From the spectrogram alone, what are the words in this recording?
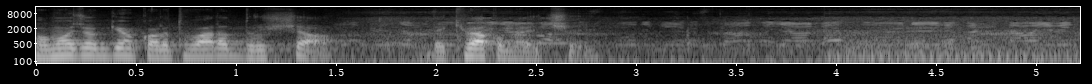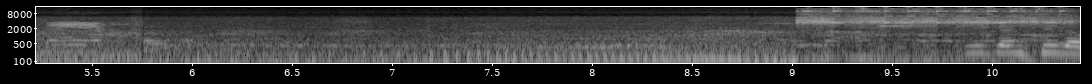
ହୋମଯଜ୍ଞ କରୁଥିବାର ଦୃଶ୍ୟ ଦେଖିବାକୁ ମିଳିଛି you can see, the,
